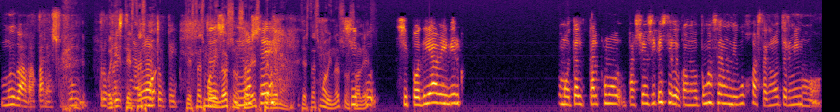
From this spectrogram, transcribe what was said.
muy vaga para eso, soy Oye, ¿te estás, mo- tope. te estás Entonces, moviendo no sé Perdona, ¿te estás moviendo si, Sonsoles? pu- si podía vivir como tal, tal como pasión, sí que es cierto cuando me pongo a hacer un dibujo hasta que no lo termino,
